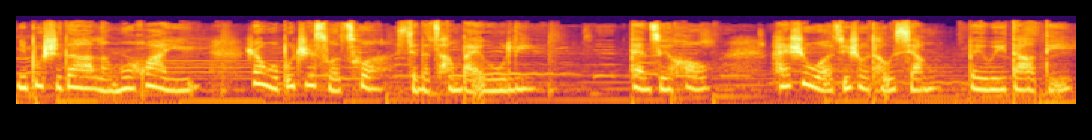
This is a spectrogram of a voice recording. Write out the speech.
你不时的冷漠话语，让我不知所措，显得苍白无力。但最后，还是我举手投降，卑微到底。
